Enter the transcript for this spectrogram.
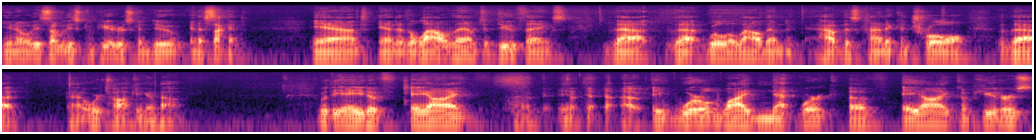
you know, some of these computers can do in a second. And, and it allow them to do things that, that will allow them to have this kind of control that uh, we're talking about. With the aid of AI, a, a, worldwide network of AI computers,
